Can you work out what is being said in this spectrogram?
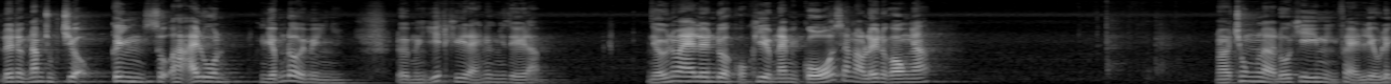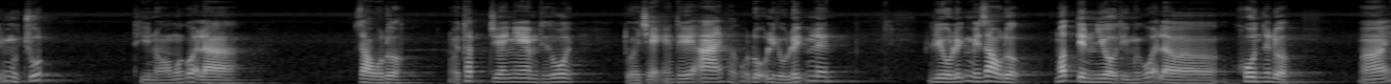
lên được 50 triệu. Kinh, sợ hãi luôn. Hiếm đời mình đời mình ít khi đánh được như thế lắm. Nếu như ai lên được, có khi hôm nay mình cố xem nào lên được không nhá. Nói chung là đôi khi mình phải liều lĩnh một chút thì nó mới gọi là giàu được. Nói thật chứ anh em thế thôi. Tuổi trẻ như thế, ai phải có độ liều lĩnh lên. Liều lĩnh mới giàu được mất tiền nhiều thì mới, gọi là, khôn cho được. Đấy.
